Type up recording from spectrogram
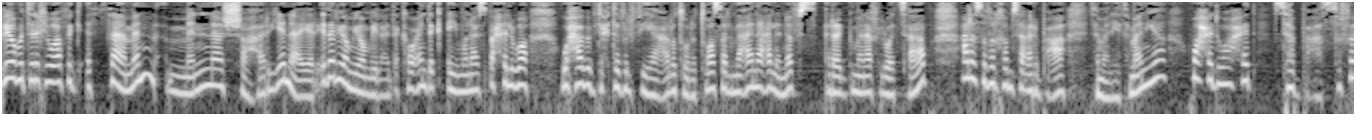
اليوم التاريخ يوافق الثامن من شهر يناير. إذا اليوم يوم ميلادك أو عندك أي مناسبة حلوة وحابب تحتفل فيها على طول تواصل معنا على نفس رقمنا في الواتساب على صفر خمسة أربعة ثمانية, ثمانية واحد, واحد سبعة صفر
